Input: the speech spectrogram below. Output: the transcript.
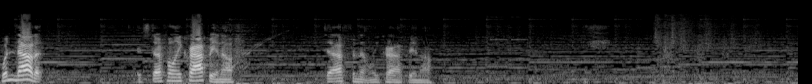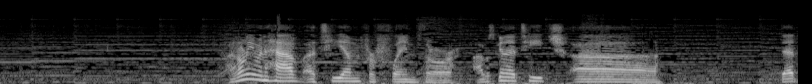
Wouldn't doubt it. It's definitely crappy enough. Definitely crappy enough. I don't even have a TM for Flamethrower. I was gonna teach, uh... Dead...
